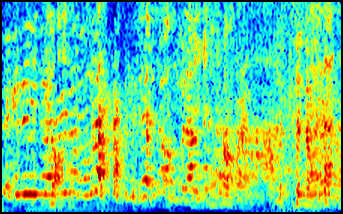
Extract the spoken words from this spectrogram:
que te he visto la vida muy grande, sombra. No, hombre, no.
